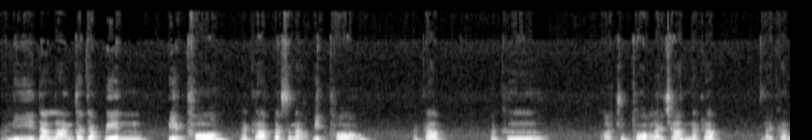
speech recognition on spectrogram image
อันนี้ด้านหลังก็จะเป็นเปียกทองนะครับ ลักษณะเปียกทองนะครับ ก็คืออชุบทองหลายชั้นนะครับ หลายขั้น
